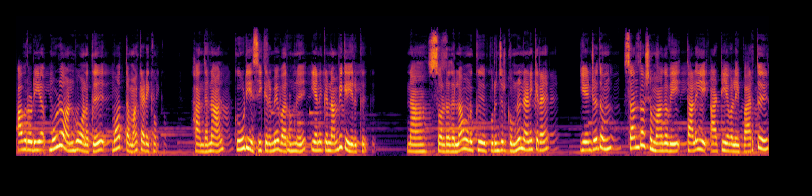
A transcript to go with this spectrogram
அவருடைய முழு அன்பு உனக்கு மொத்தமா கிடைக்கும். அந்த நாள் கூடிய சீக்கிரமே வரும்னு எனக்கு நம்பிக்கை இருக்கு. நான் சொல்றதெல்லாம் உனக்கு புரிஞ்சிருக்கும்னு நினைக்கிறேன். என்றதும் சந்தோஷமாகவே தலையை ஆட்டியவளை பார்த்து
